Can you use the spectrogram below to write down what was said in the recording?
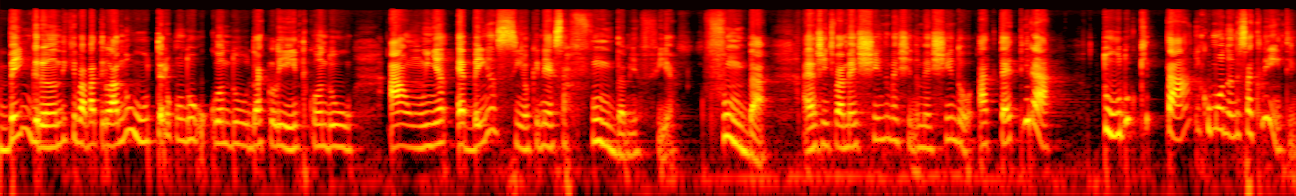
bem grande que vai bater lá no útero quando, quando da cliente, quando a unha é bem assim, ó, que nem essa funda, minha filha. Funda. Aí a gente vai mexendo, mexendo, mexendo até tirar tudo que tá incomodando essa cliente.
